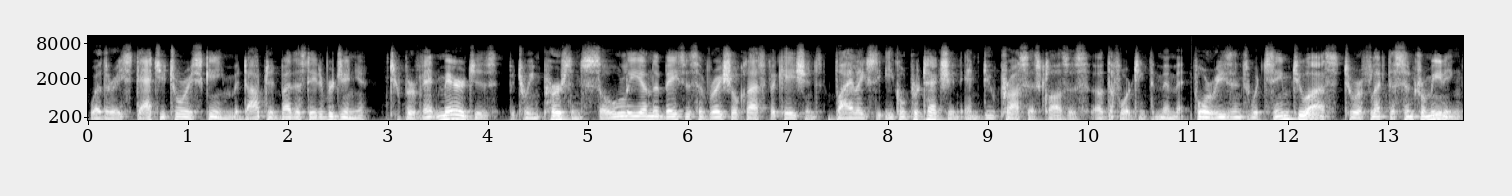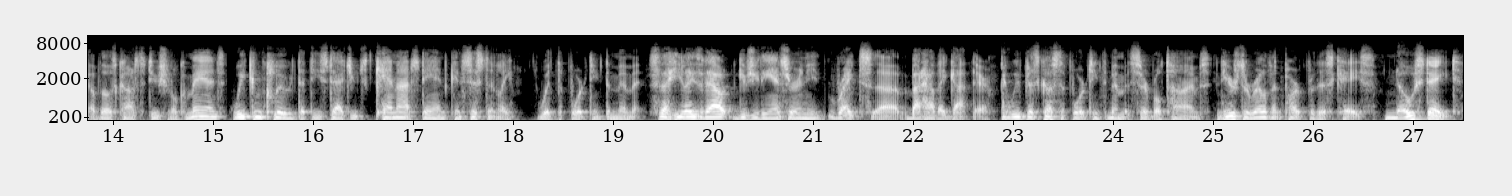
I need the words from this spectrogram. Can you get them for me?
whether a statutory scheme adopted by the state of Virginia to prevent marriages between persons solely on the basis of racial classifications violates the equal protection and due process clauses of the 14th Amendment. For reasons which seem to us to reflect the central meaning of those constitutional commands, we conclude that these statutes cannot stand consistently with the 14th Amendment. So that he lays it out, gives you the answer, and he writes uh, about how they got there. And we've discussed the 14th Amendment several times. And here's the relevant part for this case No state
